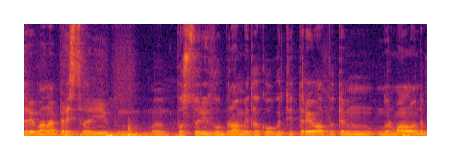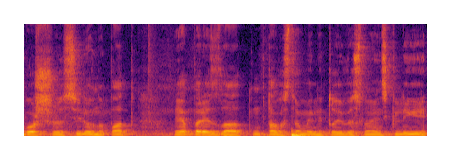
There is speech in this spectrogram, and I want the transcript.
treba najprej stvari postoriti v obrambi, tako kot je treba, potem normalno ne boš silil napad. Je pa res, da tako ste omenili tudi v Slovenski ligi.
